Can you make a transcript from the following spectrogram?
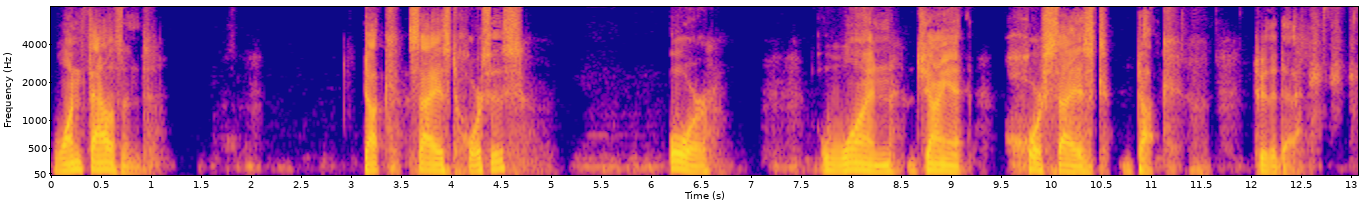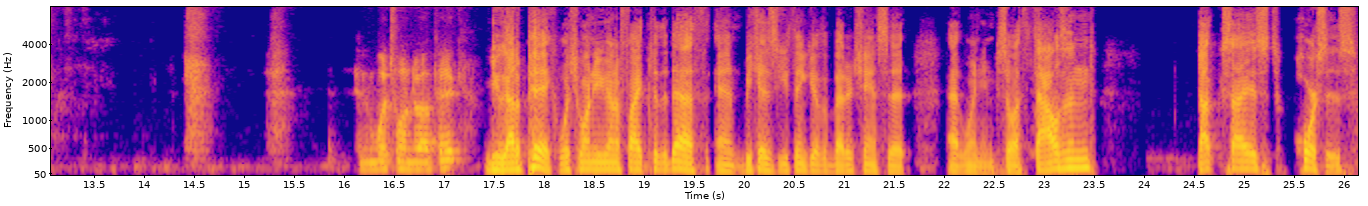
1,000 duck sized horses or one giant horse sized duck to the death. And which one do I pick? You got to pick which one are you going to fight to the death, and because you think you have a better chance at at winning. So a thousand duck sized horses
